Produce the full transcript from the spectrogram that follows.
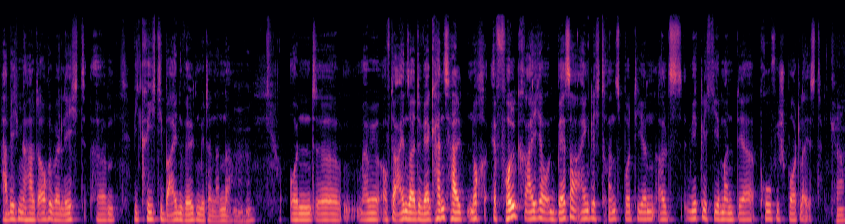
habe ich mir halt auch überlegt, ähm, wie kriege ich die beiden Welten miteinander. Mhm. Und äh, auf der einen Seite, wer kann es halt noch erfolgreicher und besser eigentlich transportieren als wirklich jemand, der Profisportler ist. Klar.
